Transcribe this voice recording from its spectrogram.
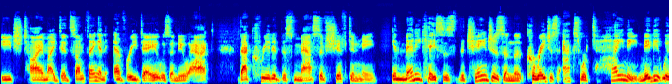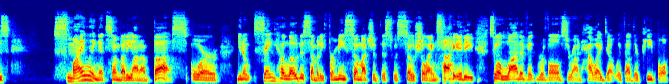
each time I did something and every day it was a new act, that created this massive shift in me. In many cases, the changes and the courageous acts were tiny. Maybe it was smiling at somebody on a bus or you know saying hello to somebody. For me so much of this was social anxiety. So a lot of it revolves around how i dealt with other people.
